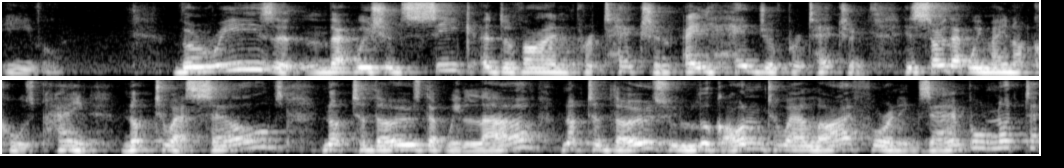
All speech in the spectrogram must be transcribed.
evil. The reason that we should seek a divine protection, a hedge of protection, is so that we may not cause pain, not to ourselves, not to those that we love, not to those who look on to our life for an example, not to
